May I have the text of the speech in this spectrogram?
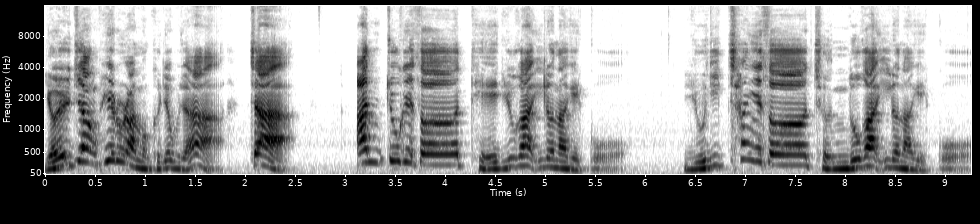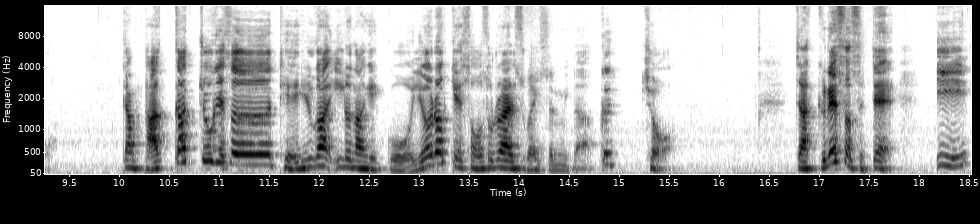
열장 회로를 한번 그려보자. 자, 안쪽에서 대류가 일어나겠고 유리창에서 전도가 일어나겠고 그냥 바깥쪽에서 대류가 일어나겠고 이렇게 서술을 할 수가 있습니다. 그쵸? 자, 그랬었을 때 이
